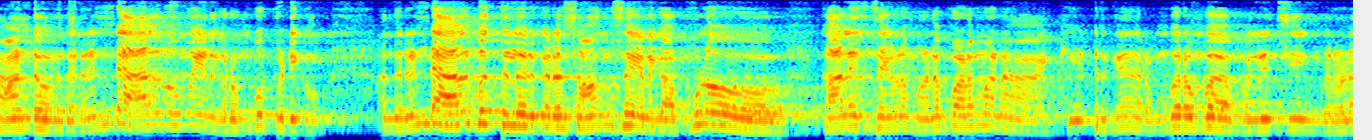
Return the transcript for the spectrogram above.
தாண்டவம் இந்த ரெண்டு ஆல்பமும் எனக்கு ரொம்ப பிடிக்கும். அந்த ரெண்டு ஆல்பத்தில் இருக்கிற சாங்ஸும் எனக்கு அவ்வளோ காலேஜ் டைமில் மனப்பாடமாக நான் கேட்டிருக்கேன். ரொம்ப ரொம்ப மகிழ்ச்சி உங்களோட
